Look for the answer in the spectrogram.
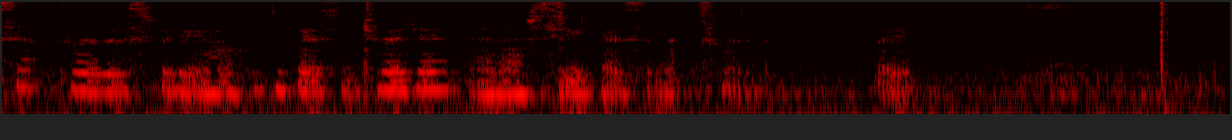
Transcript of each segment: That's it for this video. I hope you guys enjoyed it, and I'll see you guys in the next one.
